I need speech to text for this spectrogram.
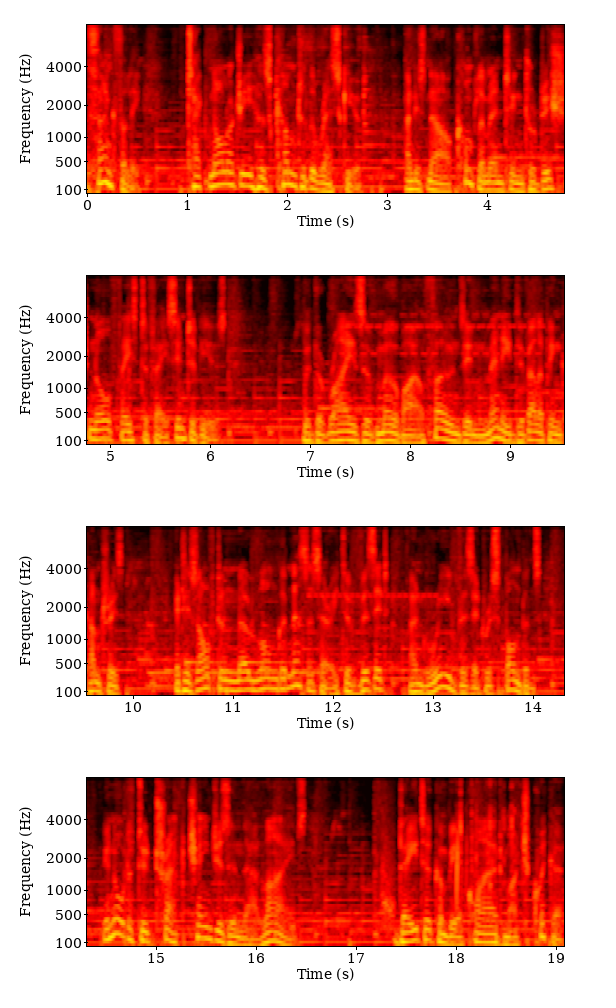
Thankfully, technology has come to the rescue and is now complementing traditional face-to-face -face interviews. With the rise of mobile phones in many developing countries, it is often no longer necessary to visit and revisit respondents in order to track changes in their lives. Data can be acquired much quicker,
